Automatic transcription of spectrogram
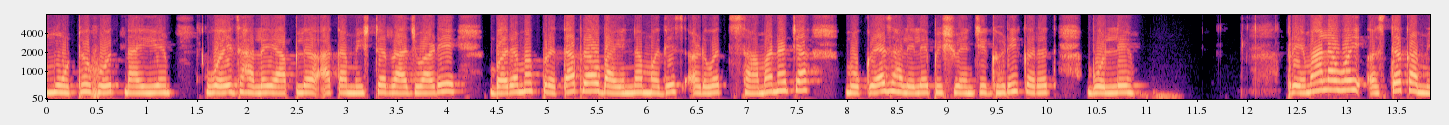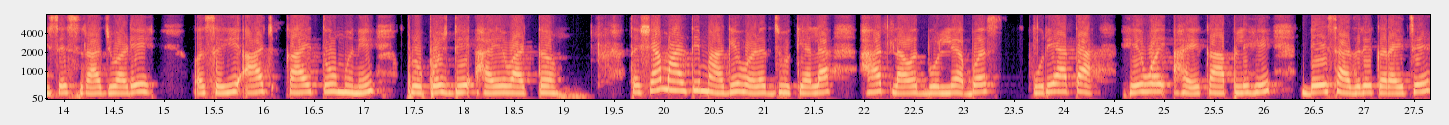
मोठं होत नाहीये. वय झालंय आपलं. आता मिस्टर राजवाडे बरं मग प्रतापराव बाईंना मध्येच अडवत सामानाच्या मोकळ्या झालेल्या पिशव्यांची घडी करत बोलले प्रेमाला वय असतं का मिसेस राजवाडे? असंही आज काय तो म्हणे प्रोपोज डे आहे वाटतं. तशा मालती मागे वळत झोक्याला हात लावत बोलल्या बस पुरे आता. हे वय आहे का आपले हे? डे साजरे करायचे?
